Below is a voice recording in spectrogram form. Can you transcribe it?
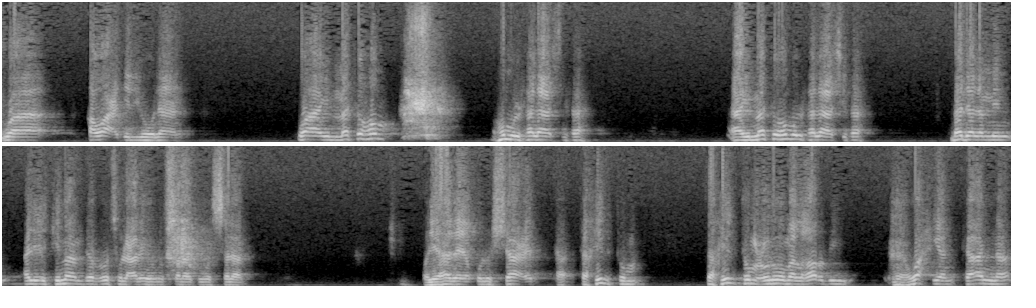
وقواعد اليونان. وأئمتهم هم الفلاسفة أئمتهم الفلاسفة بدلا من الاهتمام بالرسل عليهم الصلاة والسلام. ولهذا يقول الشاعر تخذتم تخذتم علوم الغرب وحيا كأن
